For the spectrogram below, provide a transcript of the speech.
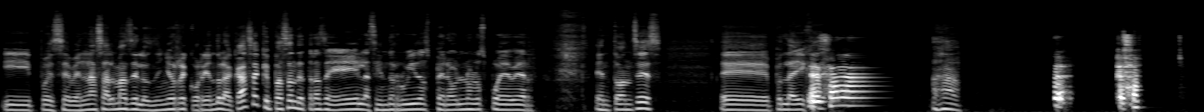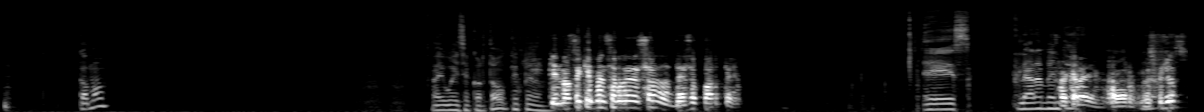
y pues se ven las almas de los niños recorriendo la casa que pasan detrás de él haciendo ruidos, pero él no los puede ver. Entonces, eh, pues la hija... Esa... Ajá. Esa... ¿Cómo? Ay, güey, ¿se cortó o qué pedo? Que no sé qué pensar de esa, de esa parte. Es claramente... Ah, caray. A ver, ¿me escuchas?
